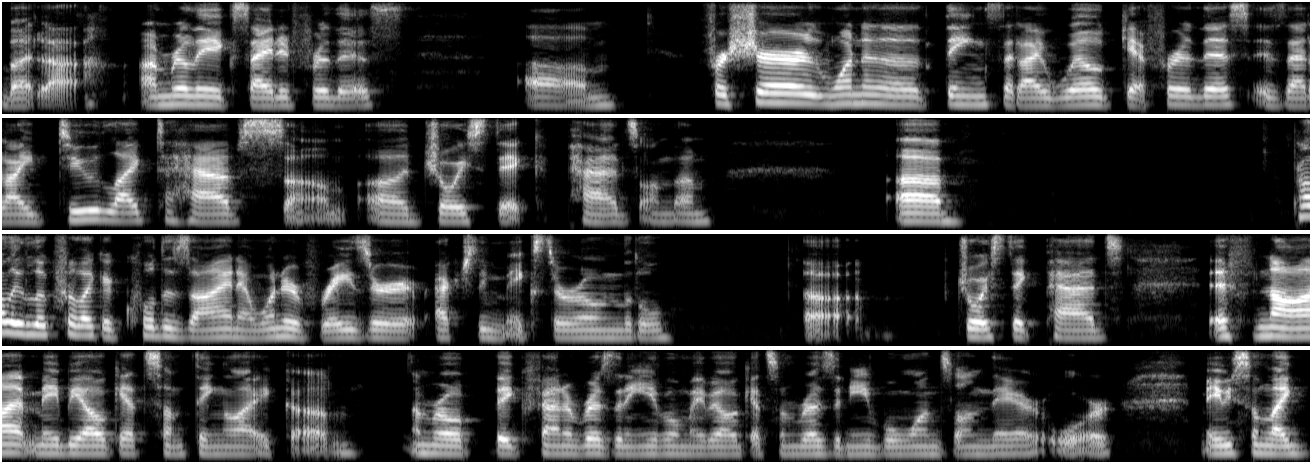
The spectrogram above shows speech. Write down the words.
but uh, I'm really excited for this. Um, for sure, one of the things that I will get for this is that I do like to have some uh, joystick pads on them. Uh, probably look for like a cool design. I wonder if Razer actually makes their own little uh, joystick pads. If not, maybe I'll get something like um, I'm a real big fan of Resident Evil. Maybe I'll get some Resident Evil ones on there, or maybe some like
